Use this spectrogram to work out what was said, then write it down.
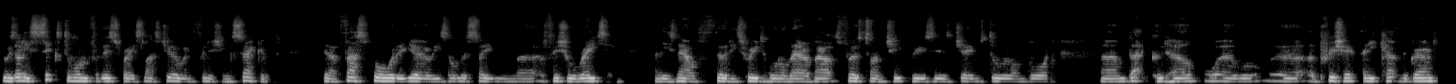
who was only six to one for this race last year when finishing second you know, fast forward a year, he's on the same uh, official rating, and he's now 33 to one or thereabouts. First time cheek pieces, James Doyle on board. Um, that could help. Uh, we'll uh, appreciate any cut in the ground.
